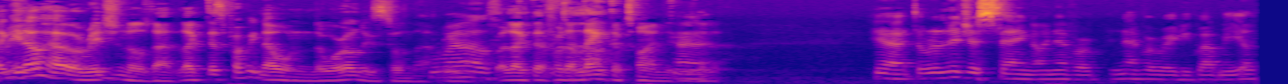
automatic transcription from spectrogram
like, me- you know how original that, like, there's probably no one in the world who's done that. really. Well, For, like, the, for the length of time that you uh, did it. Yeah, the religious thing I never never really grabbed me. Uh,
